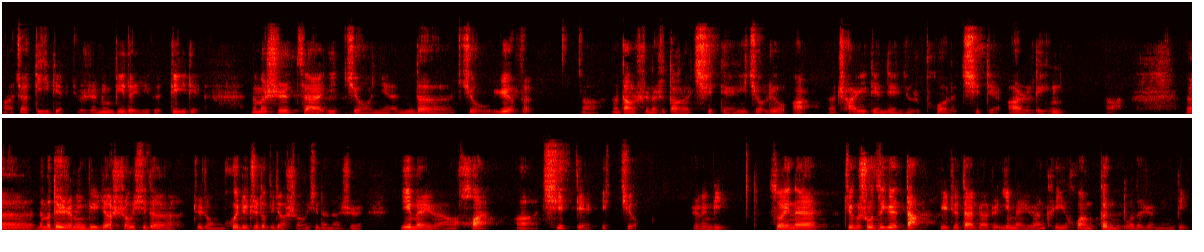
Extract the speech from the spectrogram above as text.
啊，叫低点，就是人民币的一个低点。那么是在一九年的九月份。啊，那当时呢是到了七点一九六二，那差一点点就是破了七点二零啊。呃，那么对人民币比较熟悉的这种汇率制度比较熟悉的呢，是一美元换啊七点一九人民币。所以呢，这个数字越大，也就代表着一美元可以换更多的人民币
